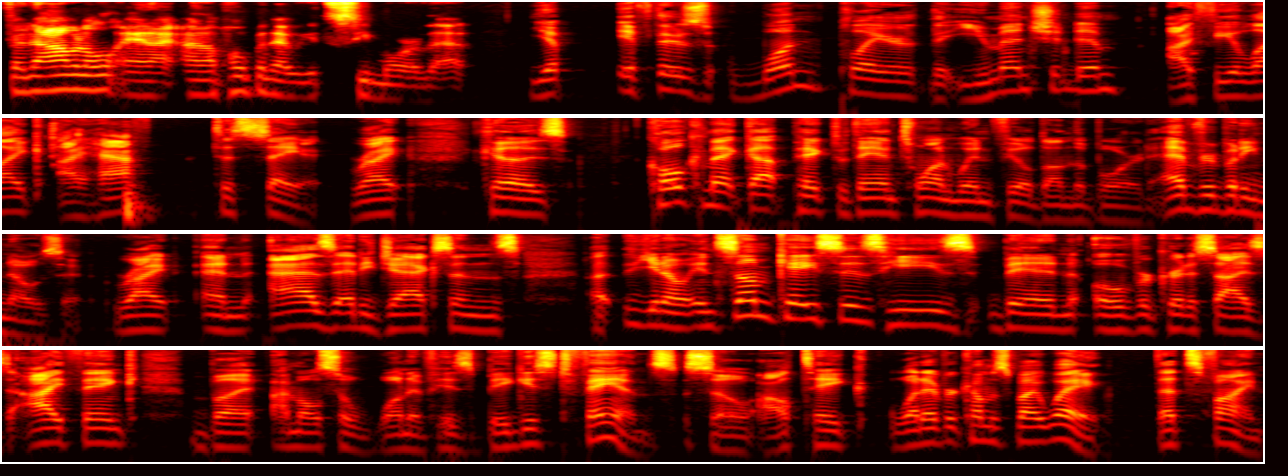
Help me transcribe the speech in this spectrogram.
phenomenal. And, I, I'm hoping that we get to see more of that. Yep. If there's one player that you mentioned him, I feel like I have to say it, right? Because Cole Kmet got picked with Antoine Winfield on the board. Everybody knows it, right? And as Eddie Jackson's, uh, you know, in some cases he's been over criticized, I think, but I'm also one of his biggest fans, so I'll take whatever comes my way. That's fine.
